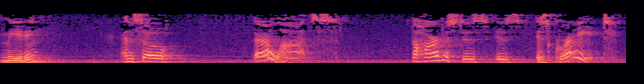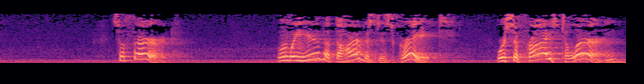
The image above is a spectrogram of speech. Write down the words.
meeting. And so there are lots. The harvest is, is, is great. So, third, when we hear that the harvest is great, we're surprised to learn,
